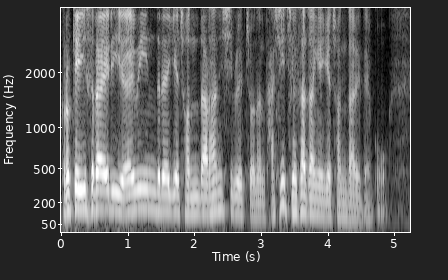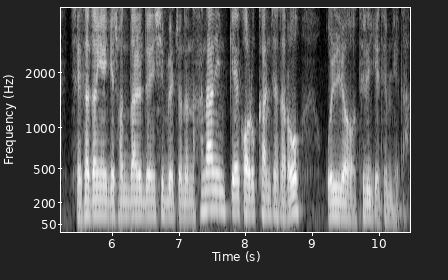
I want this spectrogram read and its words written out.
그렇게 이스라엘이 레위인들에게 전달한 11조는 다시 제사장에게 전달이 되고 제사장에게 전달된 11조는 하나님께 거룩한 제사로 올려드리게 됩니다.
